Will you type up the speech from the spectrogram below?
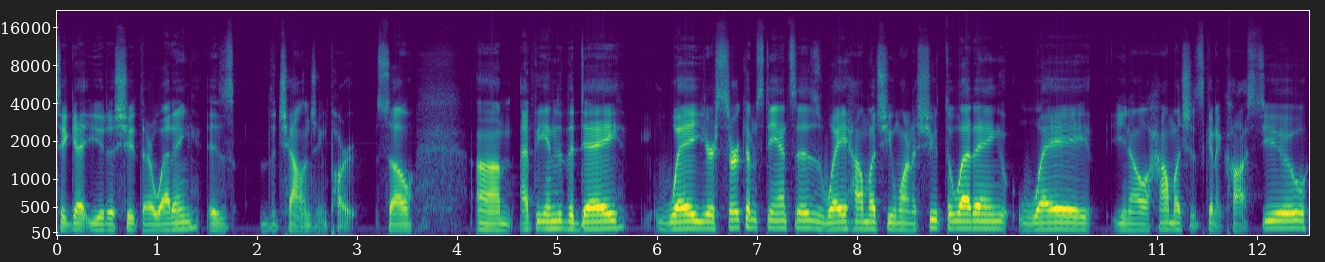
to get you to shoot their wedding is the challenging part. So um, at the end of the day, weigh your circumstances, weigh how much you want to shoot the wedding, weigh you know how much it's going to cost you,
